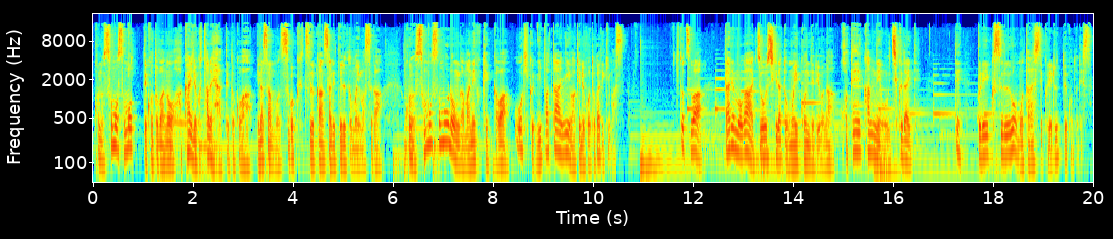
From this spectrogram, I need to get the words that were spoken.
この「そもそも」って言葉の破壊力たるやってとこは皆さんもすごく痛感されてると思いますがこの「そもそも論」が招く結果は大きく2パターンに分けることができます。一つは誰もが常識だと思い込んでるような固定観念を打ち砕いてでブレイクスルーをもたらしてくれるということです。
